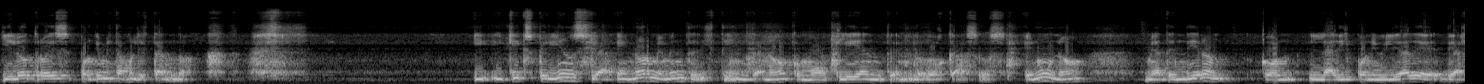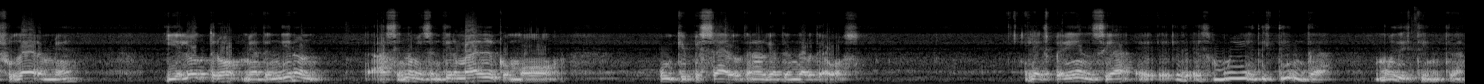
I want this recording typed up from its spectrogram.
Y el otro es, ¿por qué me estás molestando? y, qué experiencia enormemente distinta, ¿no? Como cliente en los dos casos. En uno, me atendieron con la disponibilidad de ayudarme y el otro me atendieron haciéndome sentir mal como, uy, qué pesado tener que atenderte a vos. La experiencia eh, eh, es muy distinta muy distinta.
